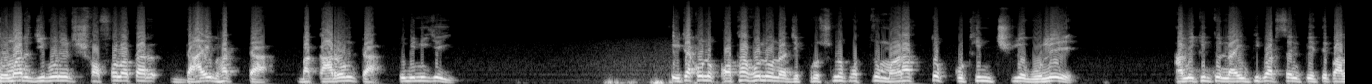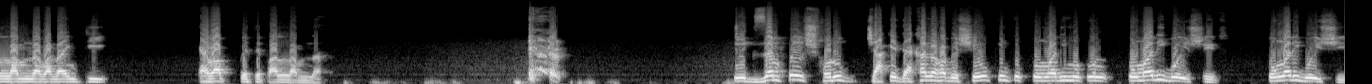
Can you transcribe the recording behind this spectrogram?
তোমার জীবনের সফলতার দায়ভারটা বা কারণটা তুমি নিজেই। এটা কোনো কথা হলো না যে প্রশ্নপত্র মারাত্মক কঠিন ছিল বলে আমি কিন্তু নাইনটি পার্সেন্ট পেতে পারলাম না বা নাইনটি অ্যাভাব পেতে পারলাম না। এক্সাম্পল স্বরূপ যাকে দেখানো হবে সেও কিন্তু তোমারই মতন, তোমারই বয়সের, তোমারই বয়সী,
